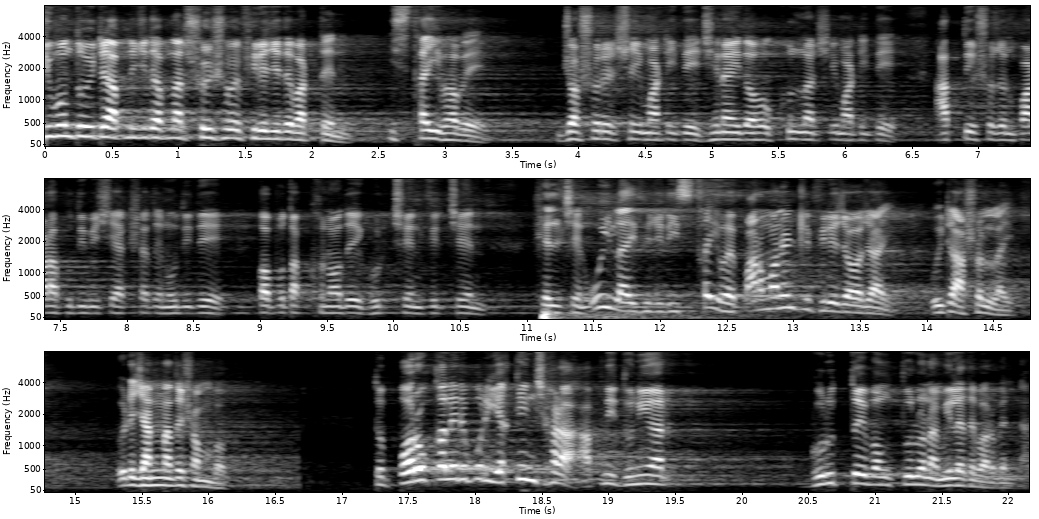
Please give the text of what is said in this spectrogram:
জীবন তো ওইটা আপনি যদি আপনার শৈশবে ফিরে যেতে পারতেন, স্থায়ীভাবে যশোরের সেই মাটিতে, ঝিনাইদহ, খুলনার সেই মাটিতে আত্মীয় স্বজন, পাড়া প্রতিবেশী একসাথে নদীতে, কপোতাক্ষ নদে ঘুরছেন, ফিরছেন, খেলছেন, ওই লাইফে যদি স্থায়ীভাবে পারমানেন্টলি ফিরে যাওয়া যায়, ওইটা আসল লাইফ ওইটা জান্নাতে সম্ভব। তো পরকালের উপর ইয়াকিন ছাড়া আপনি দুনিয়ার গুরুত্ব এবং তুলনা মিলাতে পারবেন না।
